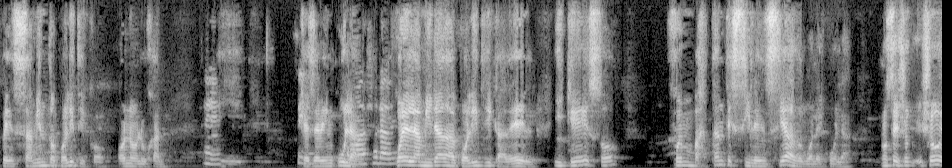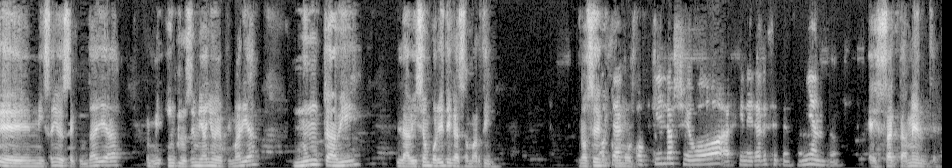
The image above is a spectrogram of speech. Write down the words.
pensamiento político, ¿o no, Luján? Sí. Y que se vincula. ¿Cuál es la mirada política de él? Y que eso fue bastante silenciado por la escuela. No sé, yo, yo en mis años de secundaria inclusive mi año de primaria, nunca vi la visión política de San Martín. No sé cómo... ¿O qué lo llevó a generar ese pensamiento? Exactamente,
